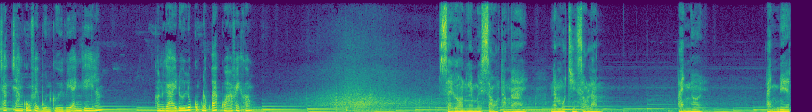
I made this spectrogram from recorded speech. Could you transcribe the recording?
Chắc Trang cũng phải buồn cười về anh ghê lắm. Con gái đôi lúc cũng độc ác quá phải không? Sài Gòn ngày 16 tháng 2 năm 1965 anh ơi, Anh biết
